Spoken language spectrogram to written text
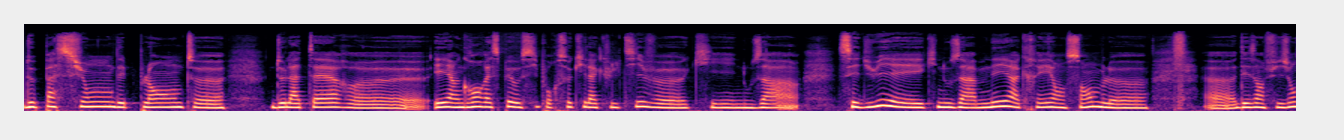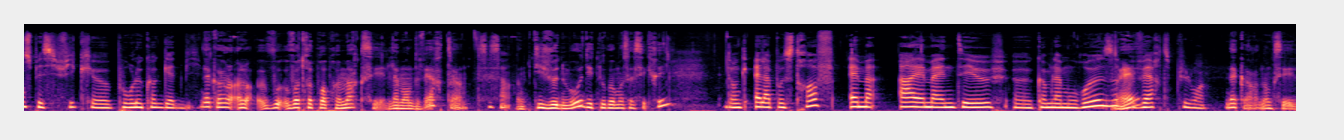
de passion des plantes, euh, de la terre et un grand respect aussi pour ceux qui la cultivent qui nous a séduit et qui nous a amené à créer ensemble des infusions spécifiques pour le coq Gatsby. D'accord. Alors votre propre marque c'est l'amande verte. C'est ça. Donc petit jeu de mots, dites-nous comment ça s'écrit. Donc L apostrophe M A M A N T E euh, comme l'amoureuse, Ouais. verte plus loin. D'accord. Donc c'est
